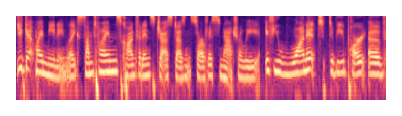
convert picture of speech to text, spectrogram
you get my meaning. Like sometimes confidence just doesn't surface naturally. If you want it to be part of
